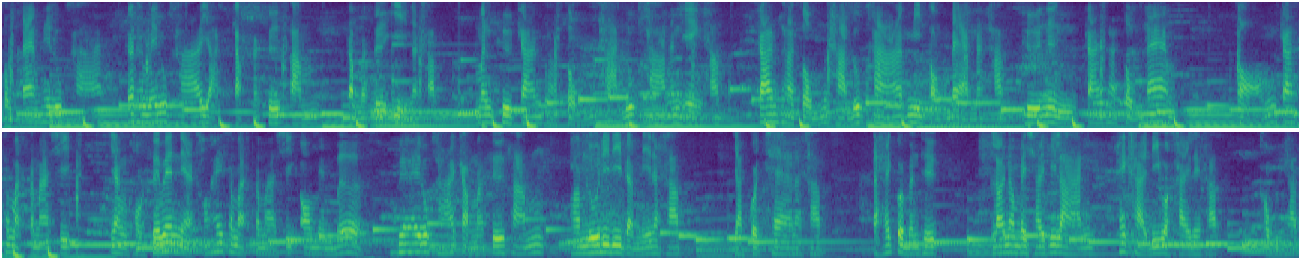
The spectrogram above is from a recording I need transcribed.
สมแต้มให้ลูกค้า ก็ทำให้ลูกค้าอยากกลับมาซื้อซ้ำกลับมาซื้ออีกนะครับ มันคือการสะสมฐานลูกค้านั่นเองครับ การสะสมฐานลูกค้ามี 2 แบบนะครับ คือ 1 การสะสมแต้ม 2 การสมัครสมาชิก อย่างของ7 e เ e ่ e เนี่ยเขาให้สมัครสมาชิก all member เพื่อให้ลูกค้ากลับมาซื้อซ้ำความรู้ดีๆ แบบนี้นะครับ อยากกดแชร์นะครับ แต่ให้กดบันทึก แล้วนำไปใช้ที่ร้านให้ขายดีกว่าใครเลยครับ ขอบคุณครับ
